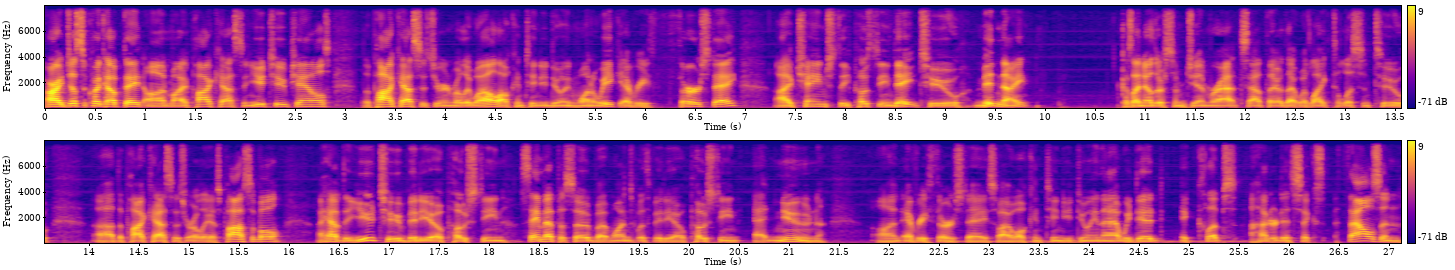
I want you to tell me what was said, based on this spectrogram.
All right, just a quick update on my podcast and YouTube channels. The podcast is doing really well. I'll continue doing one a week every Thursday. I changed the posting date to midnight because I know there's some gym rats out there that would like to listen to uh, the podcast as early as possible. I have the YouTube video posting, same episode, but one's with video, posting at noon on every Thursday. So I will continue doing that. We did eclipse 106,000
